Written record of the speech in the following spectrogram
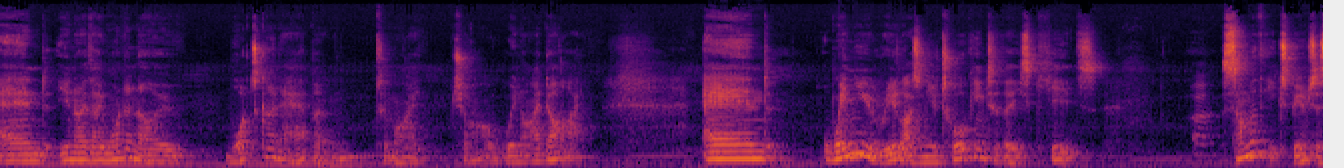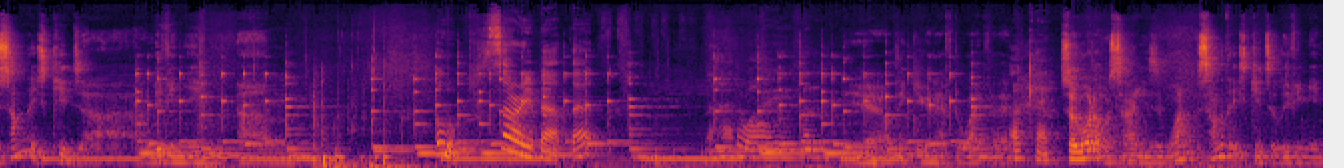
and you know they want to know what's going to happen to my child when i die. And when you realize and you're talking to these kids some of the experiences some of these kids are living in um, Oh, sorry about that. How do I even? yeah i think you're going to have to wait for that Okay. So what I was saying is that one, some of these kids are living in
